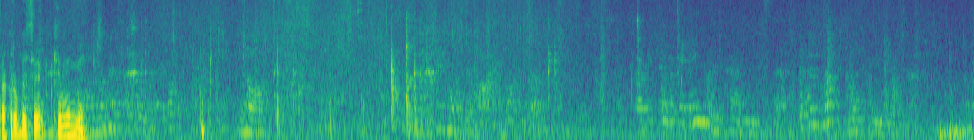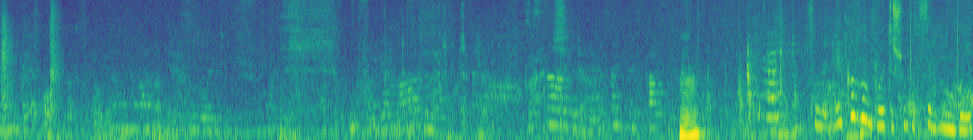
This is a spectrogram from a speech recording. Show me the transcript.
Так робиться килими. Це велика робота, щоб це робити.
